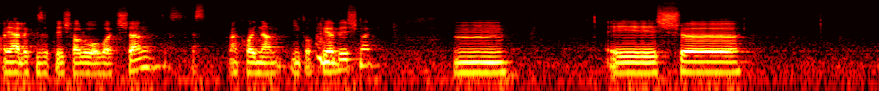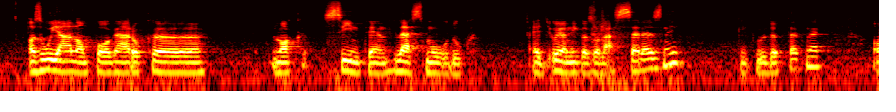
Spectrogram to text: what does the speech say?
a járulékfizetés alól vagy sem. Ezt, ezt meghagynám nyitott kérdésnek. Mm, és az új állampolgároknak szintén lesz móduk egy olyan igazolást szerezni, kiküldötteknek, a,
